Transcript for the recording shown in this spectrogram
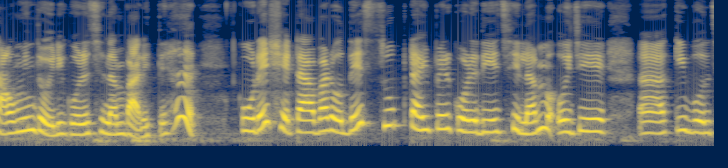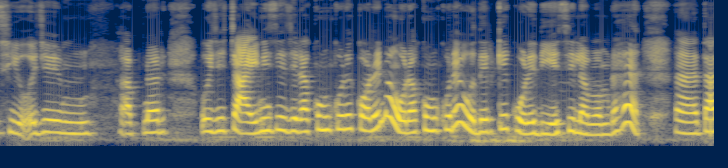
চাউমিন তৈরি করেছিলাম বাড়িতে হ্যাঁ? করে সেটা আবার ওদের স্যুপ টাইপের করে দিয়েছিলাম। ওই যে কি বলছি? ওই যে আপনার ওই যে চাইনিজে যেরকম করে করে না, ওরকম করে ওদেরকে করে দিয়েছিলাম আমরা হ্যাঁ? তা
